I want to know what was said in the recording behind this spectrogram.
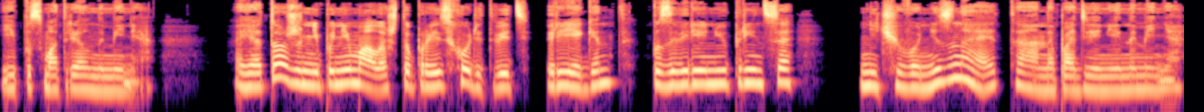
и посмотрел на меня — а я тоже не понимала, что происходит, ведь регент, по заверению принца, ничего не знает о нападении на меня.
